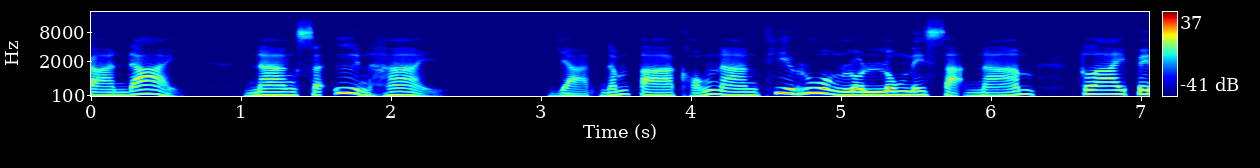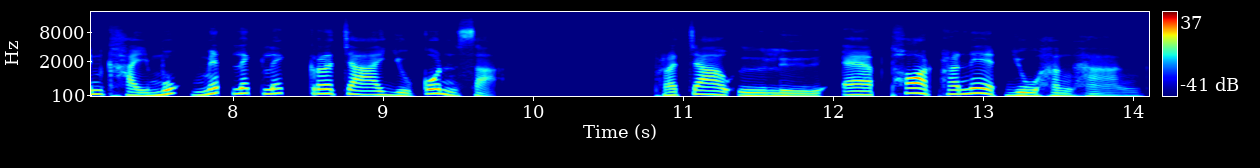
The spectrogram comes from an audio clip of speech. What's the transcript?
การได้ นางสะอื้นไห้หยาดน้ำตาของนางที่ร่วงหล่นลงในสระน้ำกลายเป็นไข่มุกเม็ดเล็ก ๆ กระจายอยู่ก้นสระพระเจ้าอือลือแอบทอดพระเนตรอยู่ห่างๆ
